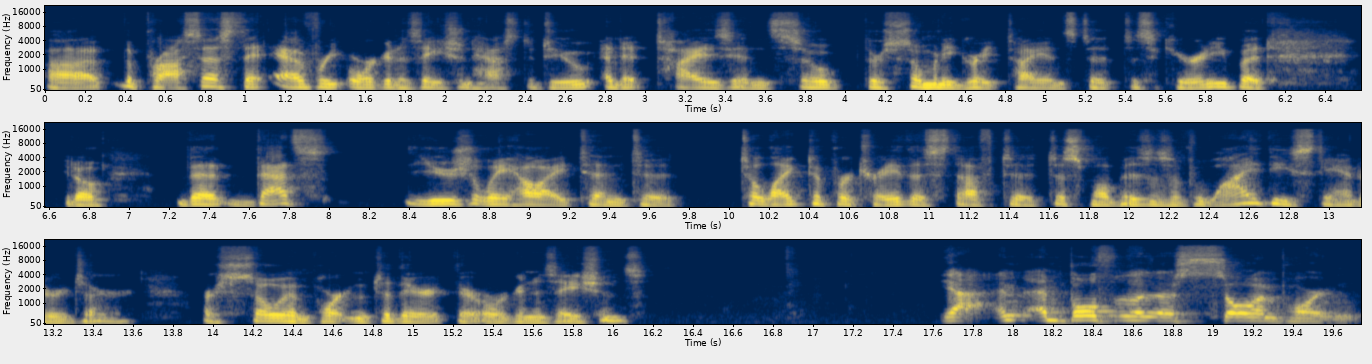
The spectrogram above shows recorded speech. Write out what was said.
uh, the process that every organization has to do, and it ties in. So there's so many great tie-ins to, to security, but you know that that's usually how I tend to to like to portray this stuff to, to small business of why these standards are are so important to their their organizations. Yeah, and, and both of those are so important.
